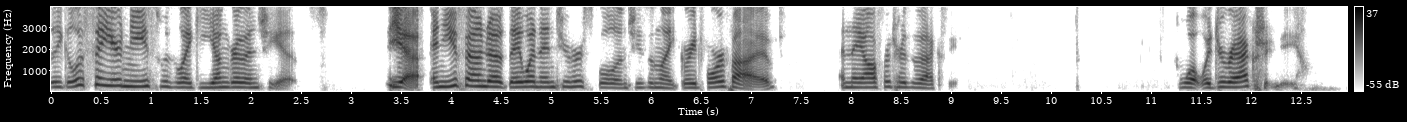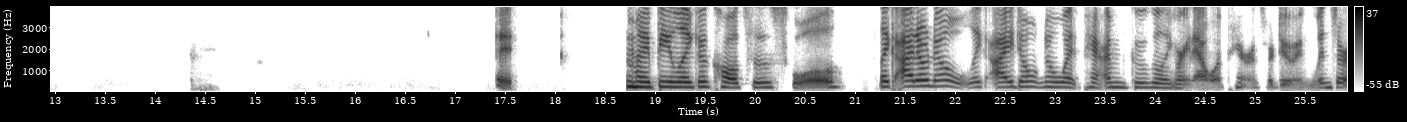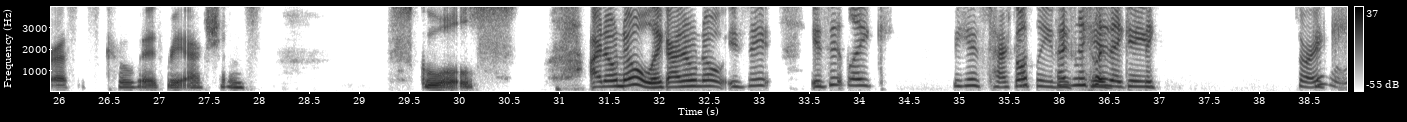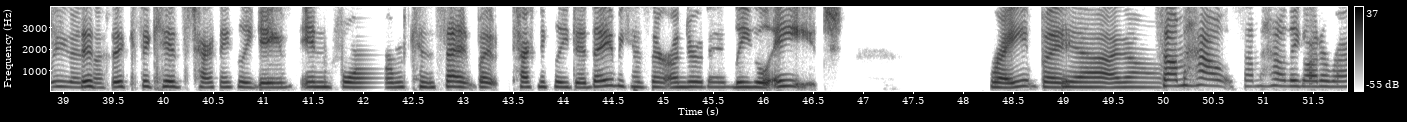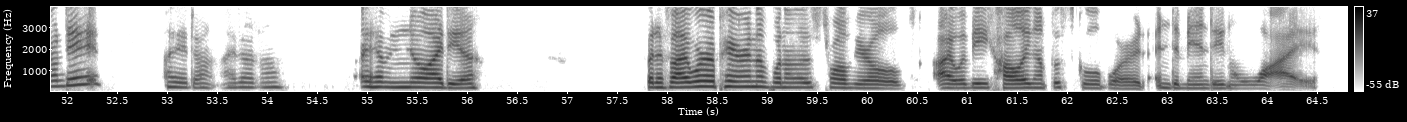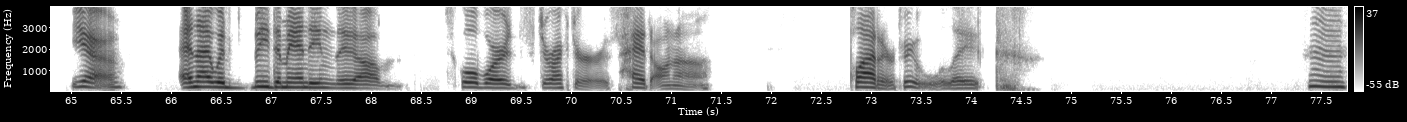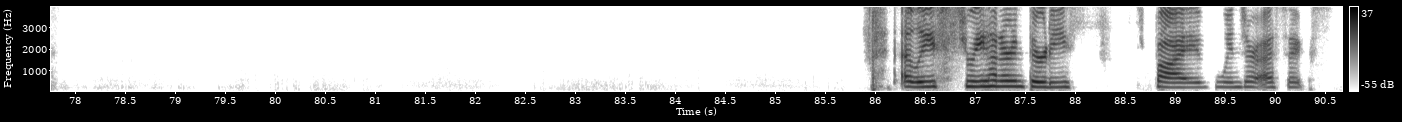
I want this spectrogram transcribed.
like, let's say your niece was like younger than she is, yeah. and you found out they went into her school and she's in like grade four or five, and they offered her the vaccine. What would your reaction be? It might be like a call to the school. Like I don't know. Like I don't know what par- I'm googling right now what parents are doing. Windsor Essex COVID reactions. Schools. I don't know. Like I don't know. Is it is it like because technically these technically kids they- they gave Sorry, the, what were you going to the, say? the, the kids technically gave informed consent, but technically did they because they're under the legal age. Right? But Yeah, I don't. somehow somehow they got around it I don't. I don't know. I have no idea. But if I were a parent of one of those 12 year olds, I would be calling up the school board and demanding why. yeah And I would be demanding the um, school board's director's head on a platter, too. Like, hmm at least 335 windsor essex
